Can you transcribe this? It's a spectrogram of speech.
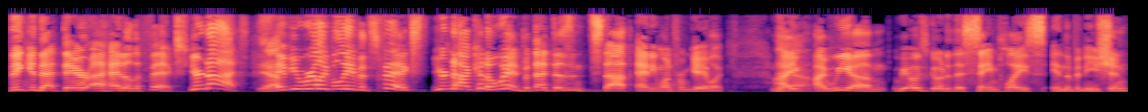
thinking that they're ahead of the fix. You're not. Yeah. If you really believe it's fixed, you're not gonna win. But that doesn't stop anyone from gambling. Yeah. I, I we um we always go to this same place in the Venetian.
